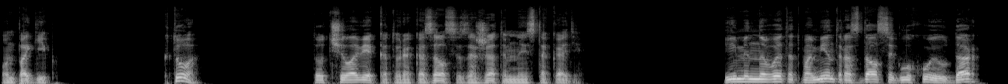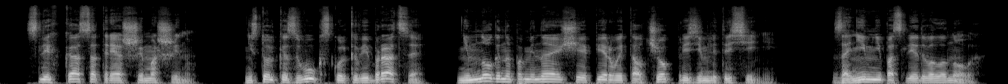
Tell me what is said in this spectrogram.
он погиб». «Кто?» «Тот человек, который оказался зажатым на эстакаде». Именно в этот момент раздался глухой удар, слегка сотрясший машину. Не столько звук, сколько вибрация, немного напоминающая первый толчок при землетрясении. За ним не последовало новых.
